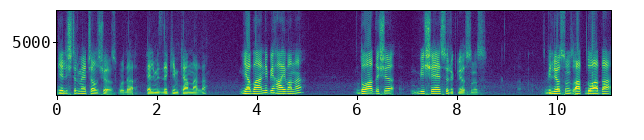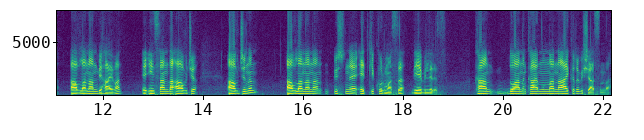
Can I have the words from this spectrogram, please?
geliştirmeye çalışıyoruz burada elimizdeki imkanlarla. Yabani bir hayvana doğa dışı bir şeye sürüklüyorsunuz. Biliyorsunuz at doğada avlanan bir hayvan. E, insan da avcı. Avcının avlananın üstüne etki kurması diyebiliriz. Kan, doğanın kanunlarına aykırı bir şey aslında.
